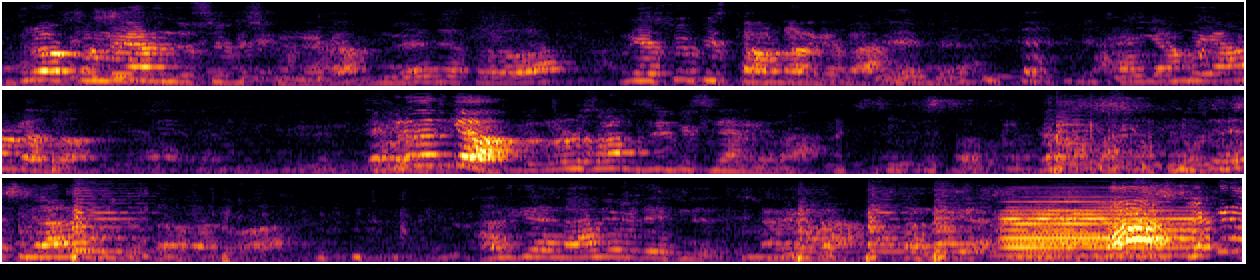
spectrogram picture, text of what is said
ద్రౌపది యానం చూసి చూపించుకున్నాడు. నువ్వేం చేస్తున్నావా? నేను చూపిస్తా ఉన్నాను కదా? ఈ అమ్మ ఏమన్నాడు ఎక్కడ వెతికా రెండు సార్లు చూపించినాను కదా? అందుకే నాన్న పెట్టేసింది? ఎక్కడ?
